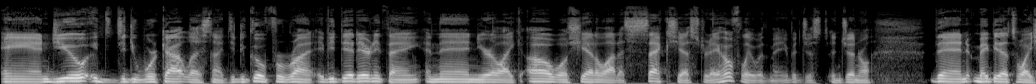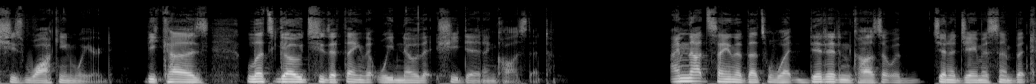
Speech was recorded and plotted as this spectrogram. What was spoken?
and you did you work out last night? Did you go for a run? If you did anything and then you're like oh well she had a lot of sex yesterday hopefully with me but just in general then maybe that's why she's walking weird. Because let's go to the thing that we know that she did and caused it. I'm not saying that that's what did it and caused it with jenna jameson but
